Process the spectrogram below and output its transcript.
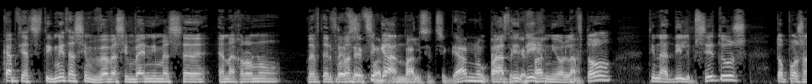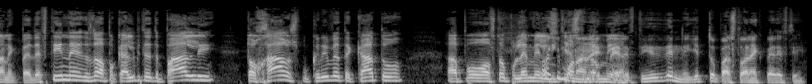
Κάποια στιγμή θα συμβεί. Βέβαια, συμβαίνει μέσα σε ένα χρόνο δεύτερη φορά Δεύτερη σε φορά, τσιγκάνου. πάλι σε τσιγκάνου, Που πάλι κάτι στο κεφάλι. δείχνει όλο Ναι. αυτό, την αντίληψή τους, το πόσο ανεκπαιδευτοί είναι. Εδώ αποκαλύπτεται πάλι το χάος που κρύβεται κάτω από αυτό που λέμε Όχι ελληνική μόνο αστυνομία. ανεκπαίδευτοι, δεν είναι. Γιατί το πας στο ανεκπαίδευτοι.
